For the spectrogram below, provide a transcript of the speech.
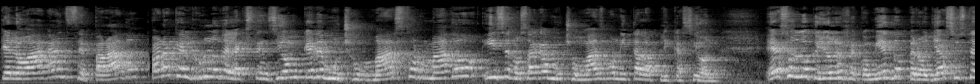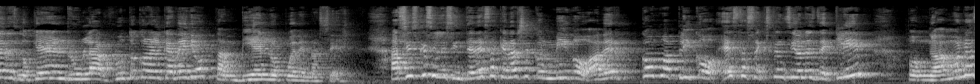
que lo hagan separado para que el rulo de la extensión quede mucho más formado y se nos haga mucho más bonita la aplicación. Eso es lo que yo les recomiendo, pero ya si ustedes lo quieren enrular junto con el cabello, también lo pueden hacer. Así es que si les interesa quedarse conmigo a ver cómo aplico estas extensiones de clip, pongámonos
